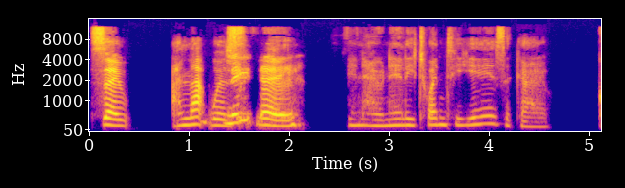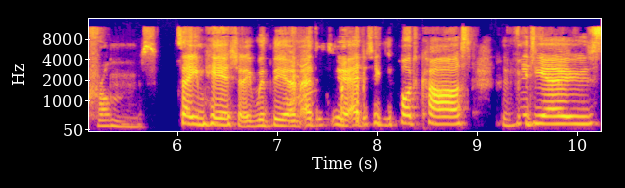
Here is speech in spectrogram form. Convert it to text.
so and that was Absolutely. you know nearly 20 years ago. Crumbs. Same here, Shelley, with the um, edit, you know, editing the podcast, the videos,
